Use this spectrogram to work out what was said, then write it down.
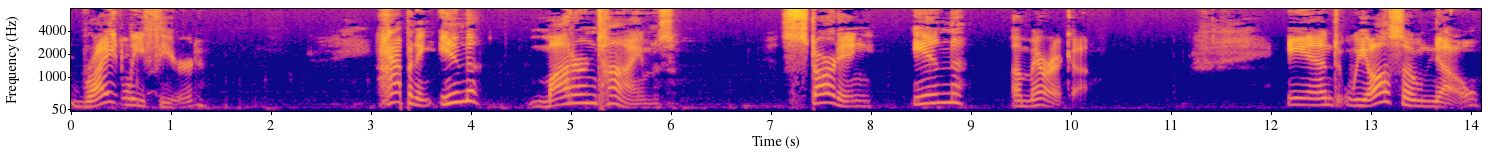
rightly feared, happening in modern times starting in America. And we also know,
